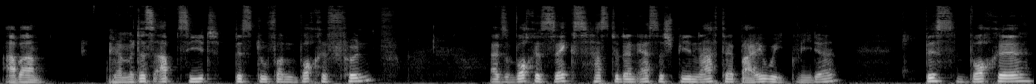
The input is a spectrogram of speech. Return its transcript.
Aber wenn man das abzieht, bist du von Woche 5, also Woche 6 hast du dein erstes Spiel nach der Bye Week wieder, bis Woche,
